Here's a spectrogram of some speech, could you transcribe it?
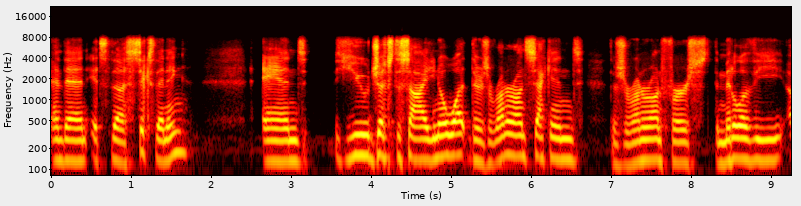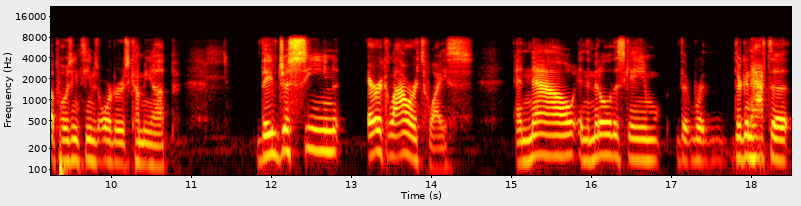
and then it's the sixth inning and you just decide, you know what, there's a runner on second, there's a runner on first, the middle of the opposing team's order is coming up. They've just seen Eric Lauer twice. And now, in the middle of this game, they're, they're going to have to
